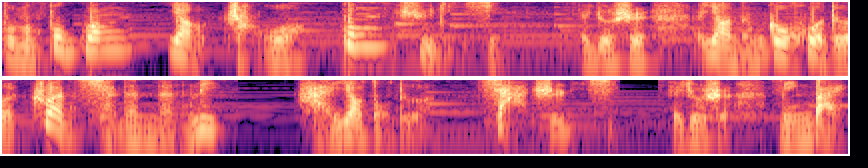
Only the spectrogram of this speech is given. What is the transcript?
我们不光要掌握工具理性，也就是要能够获得赚钱的能力。还要懂得价值理性，也就是明白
